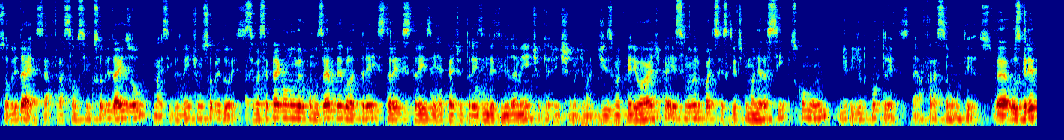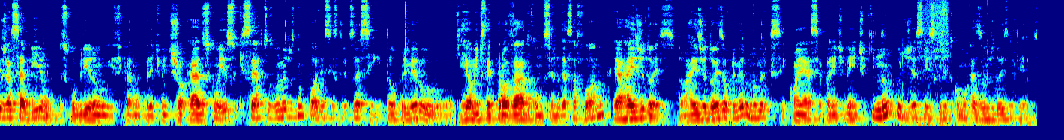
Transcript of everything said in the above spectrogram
sobre 10. É a fração 5 sobre 10 ou, mais simplesmente, 1 sobre 2. Se você pega um número como 0,333 e repete o 3 indefinidamente, o que a gente chama de uma dízima periódica, esse número pode ser escrito de maneira simples como 1 dividido por 3, né? a fração 1 terço. É, os gregos já sabiam, descobriram e ficaram aparentemente chocados com isso, que certos números não podem ser escritos assim. Então, o primeiro que realmente foi provado como sendo dessa forma é a raiz de 2. Então, a raiz de 2 é o primeiro número que se conhece aparentemente que não podia ser escrito como razão de dois inteiros.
